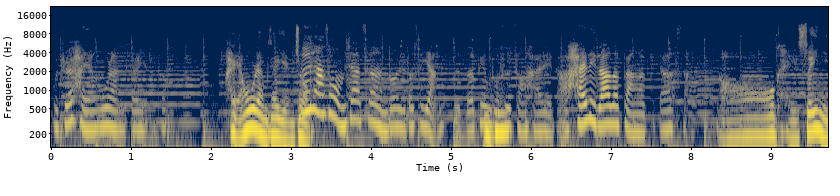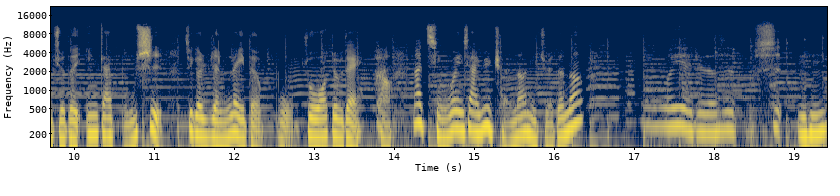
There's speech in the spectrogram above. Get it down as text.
我觉得海洋污染比较严重。海洋污染比较严重，就像是我们现在吃很多鱼都是养殖的，并不是从海里捞，海里捞的反而比较少。哦，OK，所以你觉得应该不是这个人类的捕捉，对不对？好，那请问一下玉成呢？你觉得呢？我也觉得是不是？嗯哼。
